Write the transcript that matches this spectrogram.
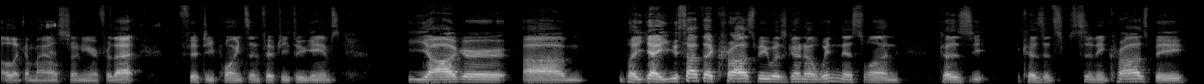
like a milestone year for that. Fifty points in fifty-three games. Jagr, um, but yeah, you thought that Crosby was going to win this one because because it's Sidney Crosby.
